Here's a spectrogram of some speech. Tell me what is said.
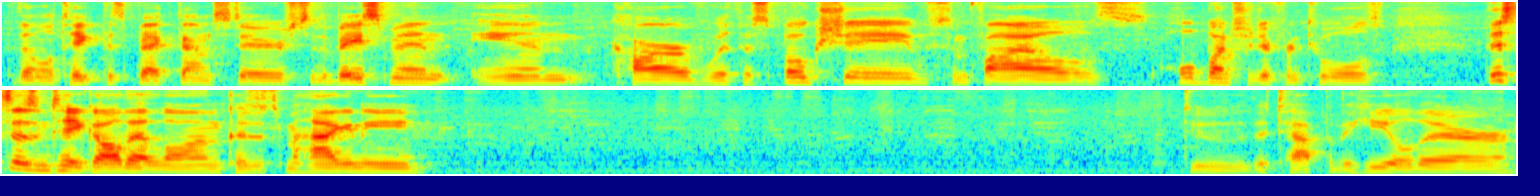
But then we'll take this back downstairs to the basement and carve with a spoke shave, some files, a whole bunch of different tools. This doesn't take all that long because it's mahogany. Do the top of the heel there,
